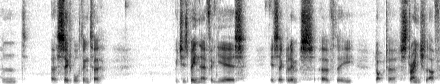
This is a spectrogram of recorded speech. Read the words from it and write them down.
and a suitable thing to which has been there for years, is a glimpse of the Doctor Strangelove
